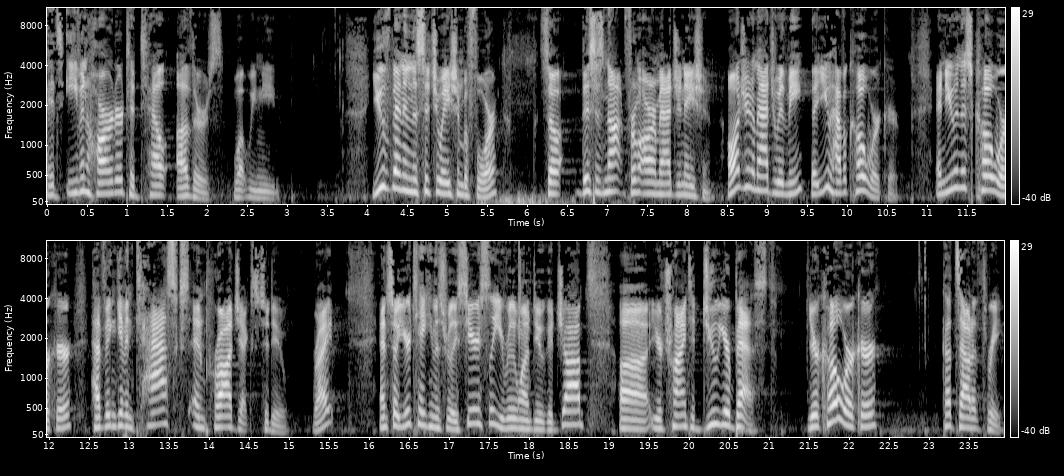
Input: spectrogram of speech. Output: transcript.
it's even harder to tell others what we need. You've been in this situation before, so this is not from our imagination. I want you to imagine with me that you have a coworker, and you and this coworker have been given tasks and projects to do, right? And so you're taking this really seriously. You really want to do a good job. Uh, you're trying to do your best. Your coworker cuts out at three.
